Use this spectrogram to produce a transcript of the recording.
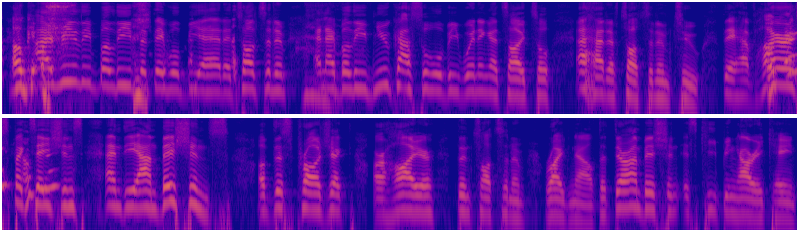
okay. I really believe that they will be ahead of Tottenham, and I believe Newcastle will be winning a title ahead of Tottenham too. They have higher okay, expectations okay. and the ambitions of this project are higher than Tottenham right now. That their ambition is keeping Harry Kane,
